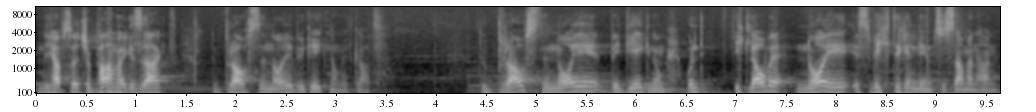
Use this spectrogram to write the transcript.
und ich habe es heute schon ein paar Mal gesagt, du brauchst eine neue Begegnung mit Gott. Du brauchst eine neue Begegnung. Und ich glaube, neu ist wichtig in dem Zusammenhang.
